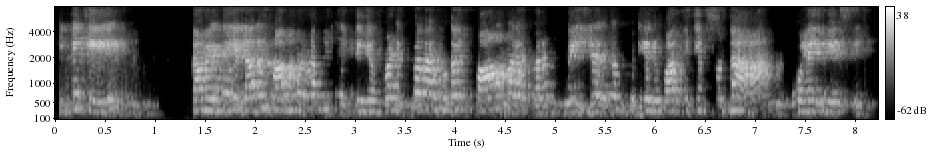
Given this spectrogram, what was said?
இன்னைக்கு நம்ம கிட்ட எல்லாரும் சாப்பிடுறாங்க நீங்க படிப்பவர் முதல் பாமர வரை கையில இருக்கக்கூடியது பாத்தீங்கன்னு சொன்னா தொலைபேசி.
